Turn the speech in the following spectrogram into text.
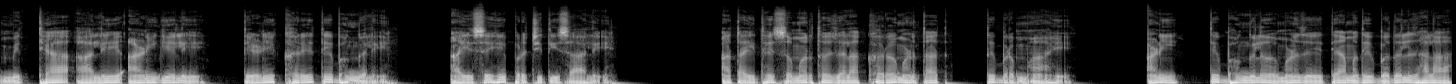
मिथ्या आले आणि गेले तेणे खरे ते भंगले. आयसे हे प्रचितीस आले. आता इथे समर्थ ज्याला खरं म्हणतात ते ब्रह्म आहे. आणि ते भंगलं म्हणजे त्यामध्ये बदल झाला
